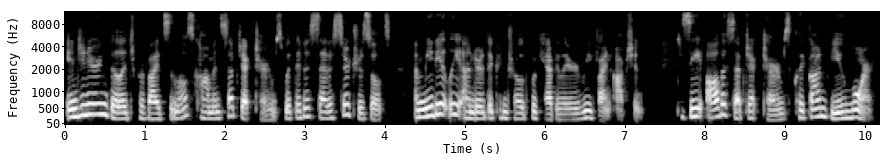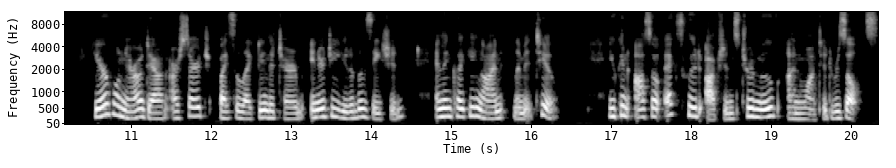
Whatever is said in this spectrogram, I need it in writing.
Engineering Village provides the most common subject terms within a set of search results immediately under the Controlled Vocabulary Refine option. To see all the subject terms, click on View More. Here we'll narrow down our search by selecting the term Energy Utilization and then clicking on Limit To. You can also exclude options to remove unwanted results.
